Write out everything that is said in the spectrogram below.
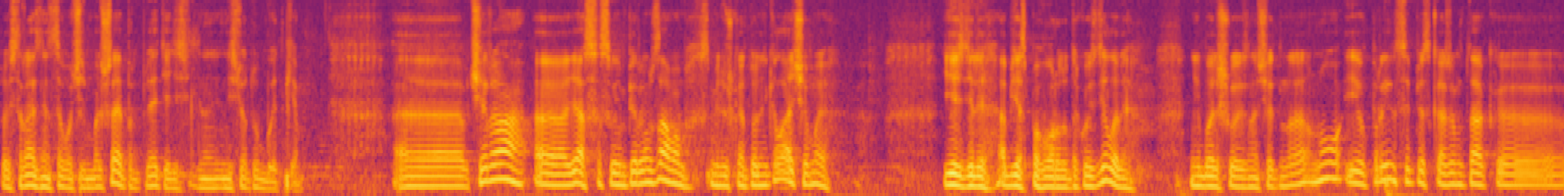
То есть разница очень большая, предприятие действительно несет убытки. Э, Вчера э, я со своим первым замом, с Милюшкой Анатолием Николаевичем, мы ездили, объезд по городу такой сделали, небольшой, значит, на- ну и в принципе, скажем так, э,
